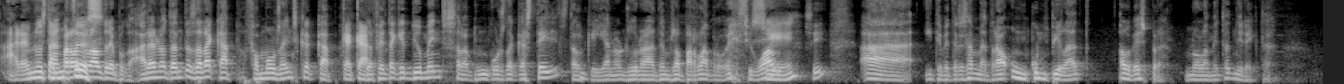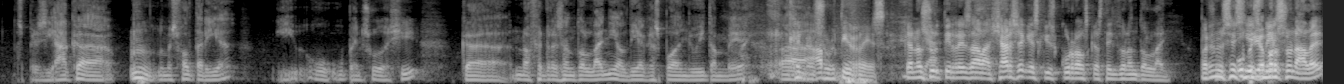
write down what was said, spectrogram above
Ara no Estem tantes. d'una altra època. Ara no tantes, ara cap. Fa molts anys que cap. Que cap. De fet, aquest diumenge serà el concurs de castells, del que ja no ens donarà temps a parlar, però és igual. Sí. sí? Uh, I TV3 emetrà un compilat al vespre. No l'emet en directe. Després ja que només faltaria, i ho, ho penso així, que no ha fet res en tot l'any i el dia que es poden lluir també... Que no eh, surti res. Que no surti res a la xarxa, que és qui es curra els castells durant tot l'any. Però no sé si Opinió és més, personal, eh?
